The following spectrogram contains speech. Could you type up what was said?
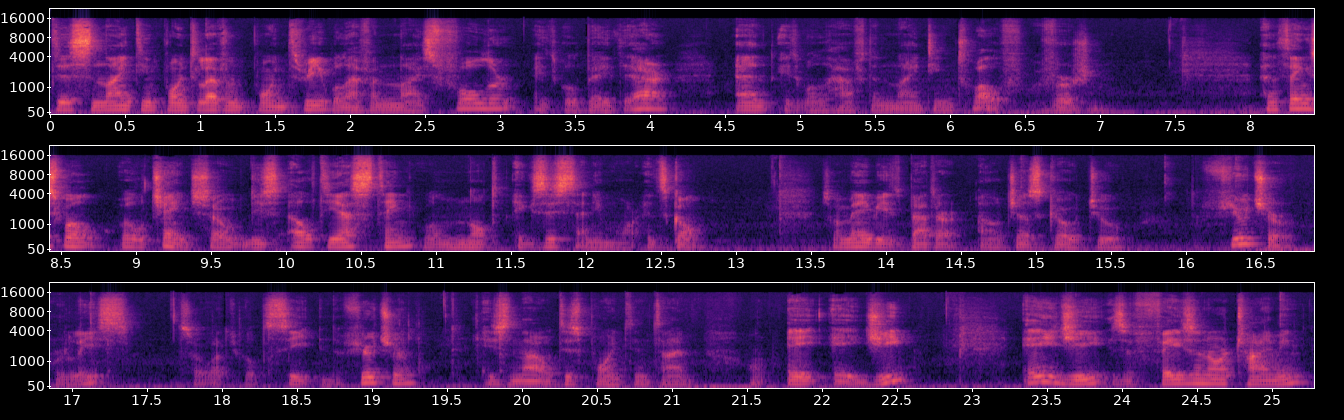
this 19.11.3 will have a nice folder. It will be there and it will have the 1912 version. And things will, will change. So this LTS thing will not exist anymore. It's gone. So maybe it's better I'll just go to the future release. So what you'll see in the future is now at this point in time on AAG. AAG is a phase in our timing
